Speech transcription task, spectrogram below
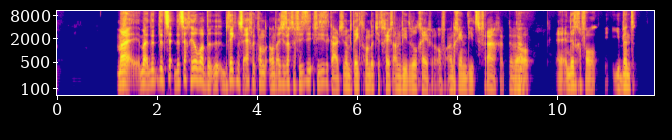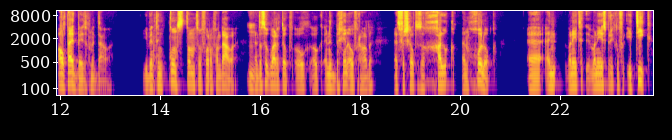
Maar, maar dit, dit, zegt- dit zegt heel wat. Betekent dus eigenlijk van, want als je zegt een visite, visitekaartje, dan betekent gewoon dat je het geeft aan wie het wil geven. Of aan degene die het vragen. Terwijl eh, in dit geval, je bent altijd bezig met douwen. Je bent een constante vorm van douwen. Hm. En dat is ook waar we het ook, ook, ook in het begin over hadden. Het verschil tussen galq en golok. en wanneer, het- wanneer je spreekt over ethiek,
